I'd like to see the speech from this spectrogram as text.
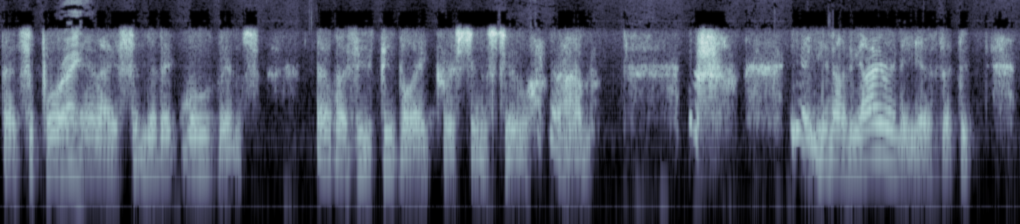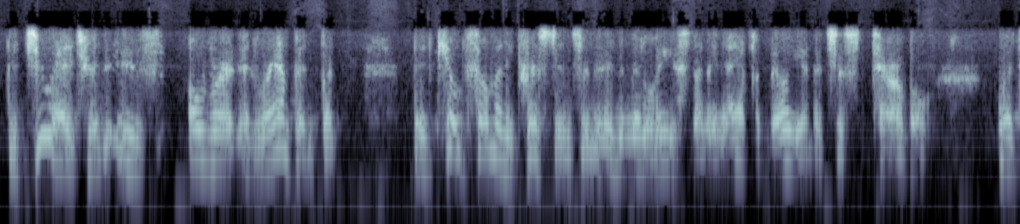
that support right. anti-Semitic movements unless these people hate Christians too. Um, you know, the irony is that the the Jew hatred is overt and rampant, but they've killed so many Christians in, in the Middle East. I mean, half a million. It's just terrible what's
